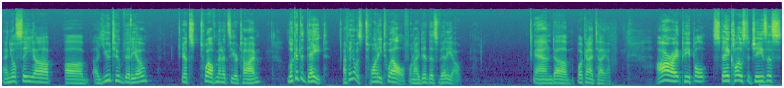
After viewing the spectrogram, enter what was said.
and you'll see uh, uh, a YouTube video. It's 12 minutes of your time. Look at the date. I think it was 2012 when I did this video. And uh, what can I tell you? All right, people, stay close to Jesus.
